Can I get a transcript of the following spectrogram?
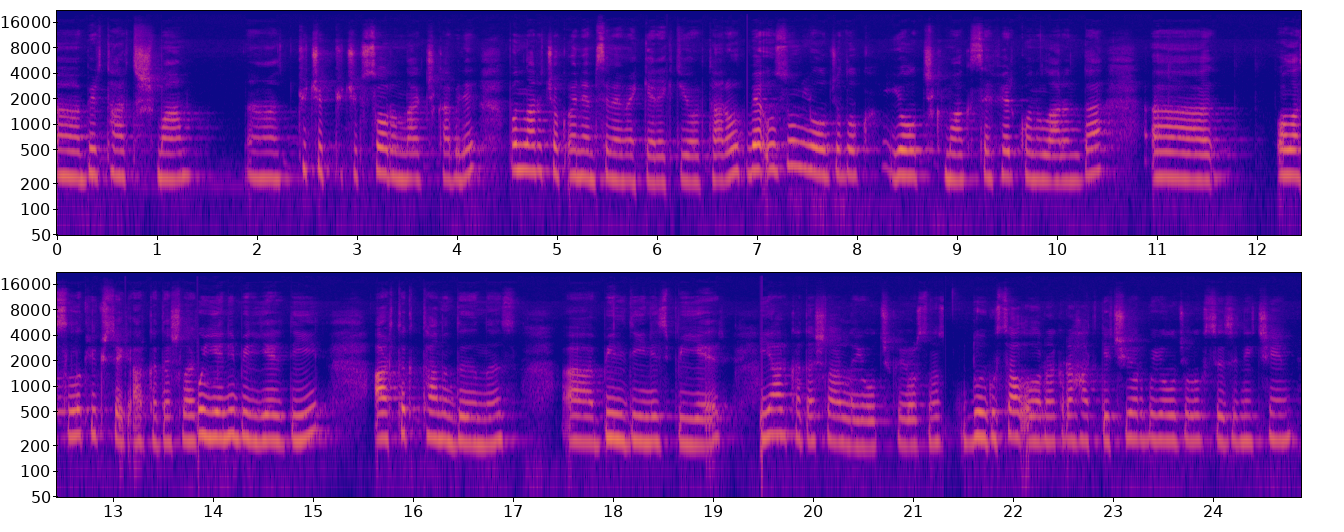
e, bir tartışma, e, küçük küçük sorunlar çıkabilir. Bunları çok önemsememek gerek diyor tarot. Ve uzun yolculuk, yol çıkmak, sefer konularında olasılık yüksek arkadaşlar. Bu yeni bir yer değil. Artık tanıdığınız, bildiğiniz bir yer. İyi arkadaşlarla yol çıkıyorsunuz. Duygusal olarak rahat geçiyor bu yolculuk sizin için.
